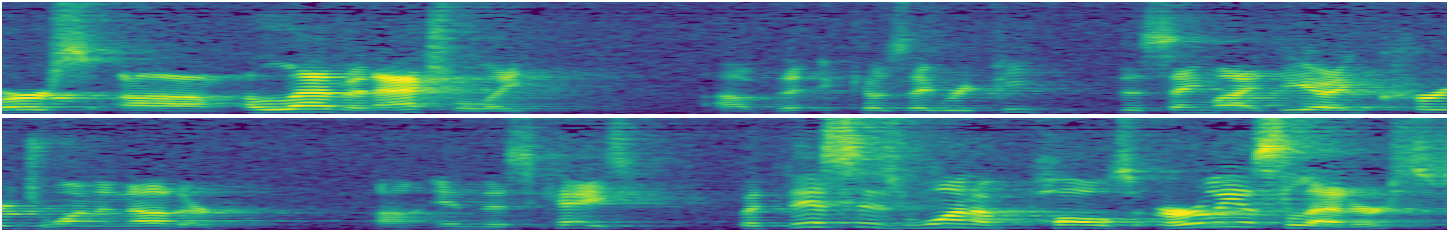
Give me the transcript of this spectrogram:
verse um, 11, actually, uh, because they repeat the same idea, encourage one another uh, in this case. But this is one of Paul's earliest letters.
